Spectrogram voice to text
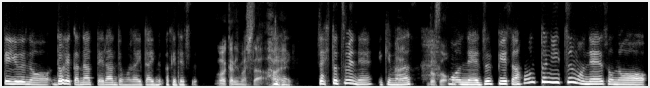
ていうのをどれかなって選んでもらいたいわけです。わかりました。はい。じゃあ一つ目ね、いきます。どうぞ。もうね、ズッピーさん、本当にいつもね、その、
